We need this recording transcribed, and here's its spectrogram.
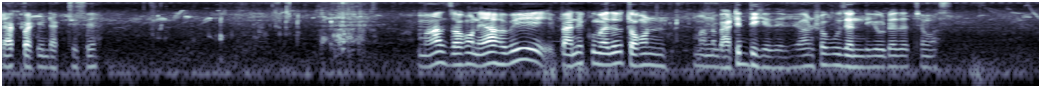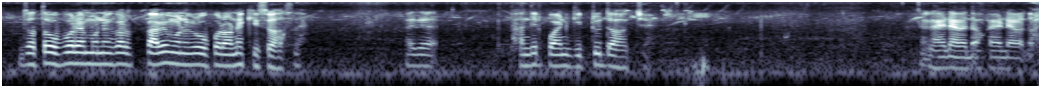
ডাক পাখি ডাকতেছে। মাছ যখন এয়া হবে, পানি কমে দেবে, তখন মানে ভাটির দিকে দেবে এখন সব উজান দিকে উঠে যাচ্ছে মাছ। যত উপরে মনে কর পাবে, মনে কর উপরে অনেক কিছু আছে। এই যে ফান্দির পয়েন্ট গিট্টু দেওয়া হচ্ছে। গায়ে ডাবে দাও গায়ে ডাবে দাও।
